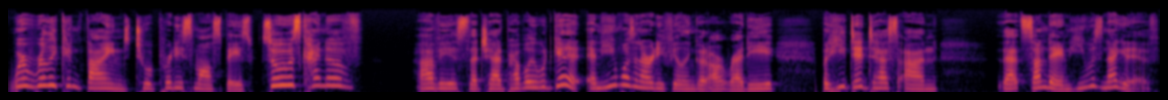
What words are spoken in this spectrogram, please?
we're really confined to a pretty small space. So, it was kind of obvious that Chad probably would get it. And he wasn't already feeling good already, but he did test on that Sunday and he was negative.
